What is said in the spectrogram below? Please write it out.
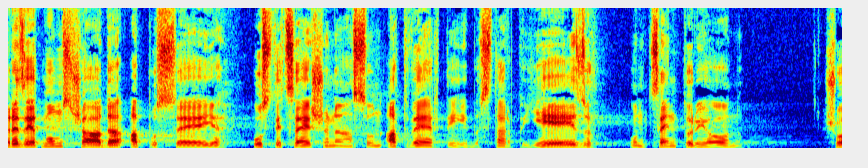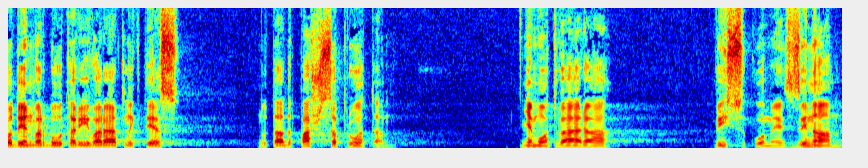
Redziet, mums šāda apusēja uzticēšanās un atvērtība starp Jēzu un centurionu šodien varbūt arī varētu likties nu, tāda pašsaprotama, ņemot vērā visu, ko mēs zinām,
